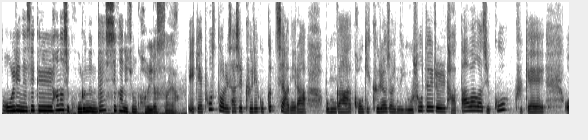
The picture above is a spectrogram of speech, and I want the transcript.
어울리는 색을 하나씩 고르는데 시간이 좀 걸렸어요. 이게 포스터를 사실 그리고 끝이 아니라 뭔가 거기 그려져 있는 요소들을 다 따와가지고 그게 어,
